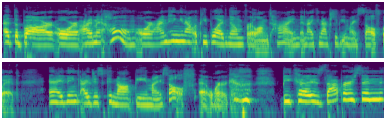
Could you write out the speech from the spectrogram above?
at the bar or I'm at home or I'm hanging out with people I've known for a long time and I can actually be myself with. And I think I just could not be myself at work because that person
